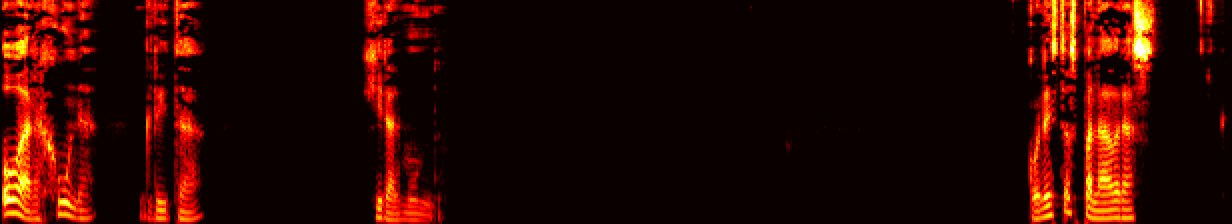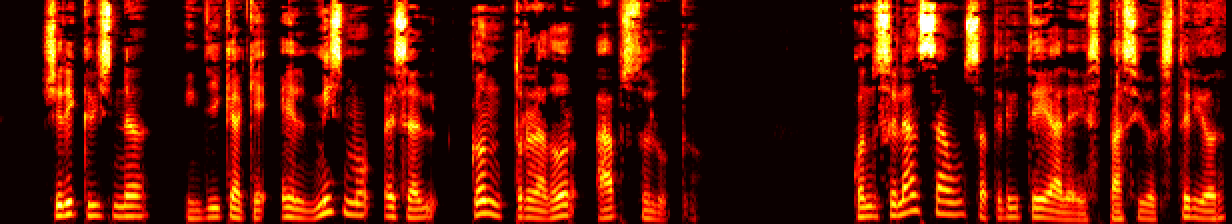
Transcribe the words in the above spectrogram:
oh Arjuna, grita, gira el mundo. Con estas palabras, Shri Krishna indica que él mismo es el controlador absoluto. Cuando se lanza un satélite al espacio exterior,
